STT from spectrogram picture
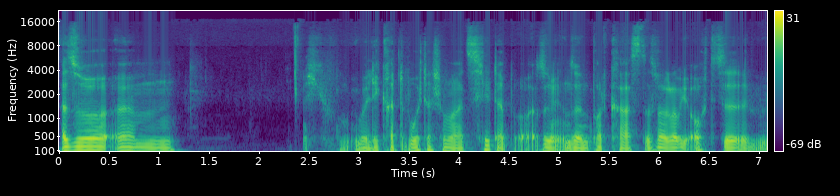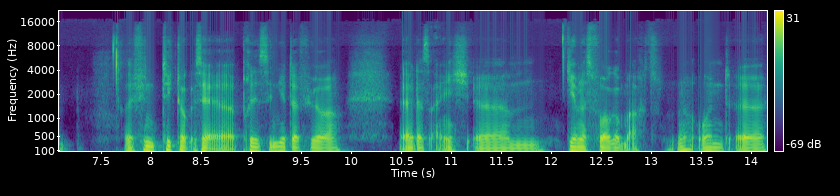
also ähm, ich überlege gerade, wo ich das schon mal erzählt habe, also in unserem Podcast. Das war, glaube ich, auch diese, also ich finde, TikTok ist ja prädestiniert dafür, äh, dass eigentlich, ähm, die haben das vorgemacht. Ne? Und, äh,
